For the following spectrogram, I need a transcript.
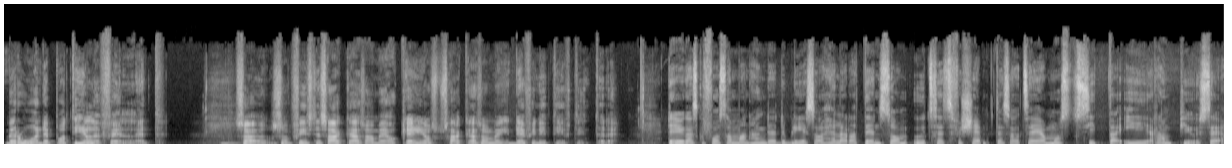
beroende på tillfället. Så, så finns det saker som är okej och saker som är definitivt inte det det är ju ganska få sammanhang där det blir så heller att den som utsätts för skämtet så att säga måste sitta i rampljuset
